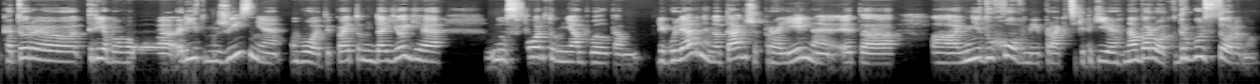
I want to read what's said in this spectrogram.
которая требовала ритм жизни, вот, и поэтому до йоги ну, спорт у меня был там регулярный, но также параллельно это а, не духовные практики, такие наоборот, в другую сторону.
